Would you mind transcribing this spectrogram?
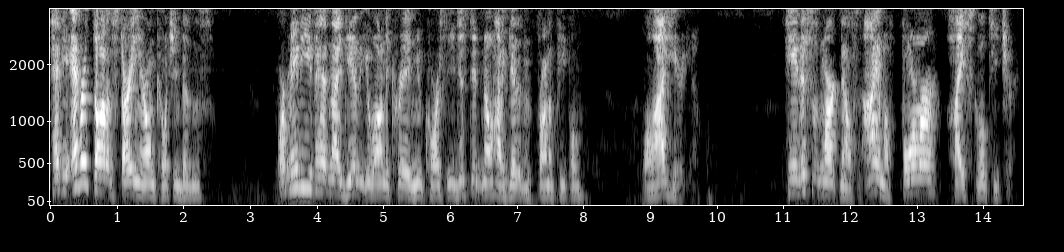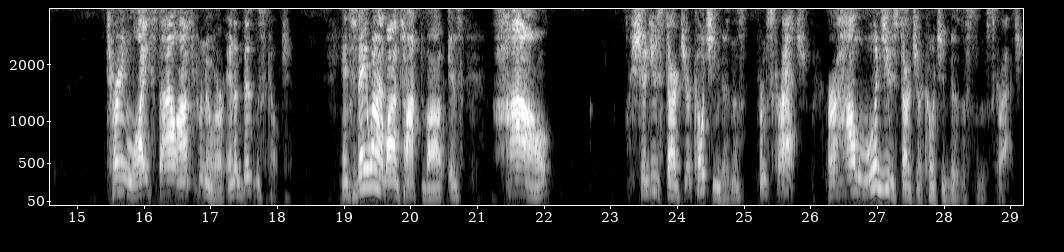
Have you ever thought of starting your own coaching business? Or maybe you've had an idea that you wanted to create a new course and you just didn't know how to get it in front of people? Well, I hear you. Hey, this is Mark Nelson. I am a former high school teacher, turned lifestyle entrepreneur and a business coach. And today what I want to talk about is how should you start your coaching business from scratch? Or how would you start your coaching business from scratch?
